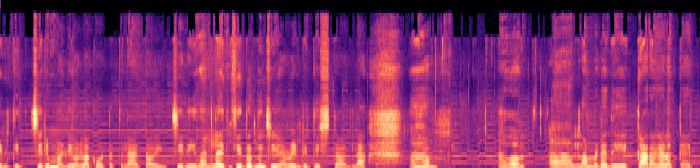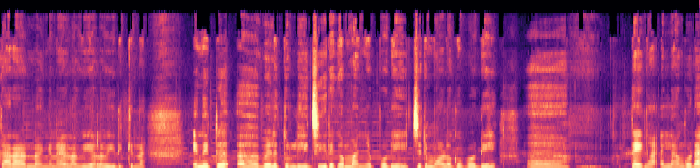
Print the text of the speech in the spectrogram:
എനിക്ക് ഇച്ചിരി മടിയുള്ള കൂട്ടത്തിലാട്ടോ. ഇച്ചിരി നല്ല എനിക്ക് ഇതൊന്നും ചെയ്യാൻ വേണ്ടിയിട്ട് ഇഷ്ടമല്ല. അപ്പം നമ്മുടെ ദേ കറകളൊക്കെ കറ കണ്ടോ ഇങ്ങനെ ഇളവി ഇളവി ഇരിക്കുന്നത് എന്നിട്ട് വെളുത്തുള്ളി ജീരകം മഞ്ഞൾപ്പൊടി ഇച്ചിരി മുളക് പൊടി തേങ്ങ എല്ലാം കൂടെ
